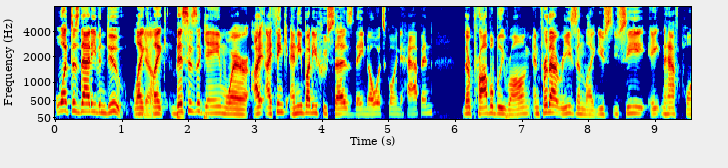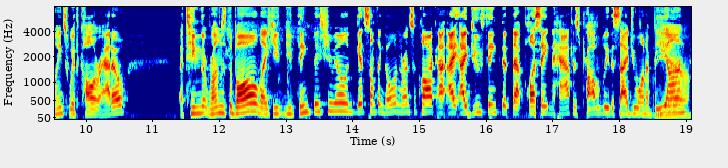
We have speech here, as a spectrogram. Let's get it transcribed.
What does that even do? Like, Yeah. like this is a game where I, I think anybody who says they know what's going to happen, they're probably wrong. And for that reason, like you, you see eight and a half points with Colorado, a team that runs the ball. Like you, you'd think they should be able to get something going, runs the clock. I, I, I do think that that plus eight and a half is probably the side you want to be on.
